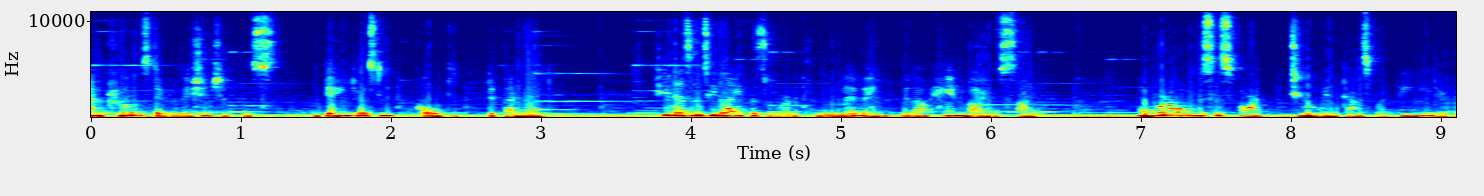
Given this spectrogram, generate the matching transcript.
and proves their relationship is dangerously codependent. She doesn't see life as worth living without him by her side. Overall, this is far too intense for a teenager.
